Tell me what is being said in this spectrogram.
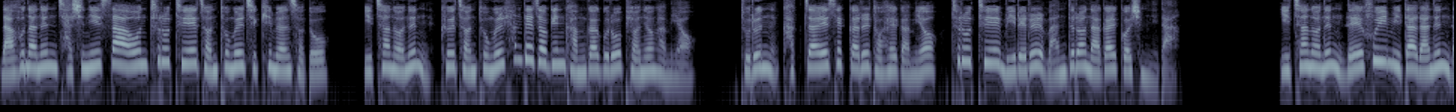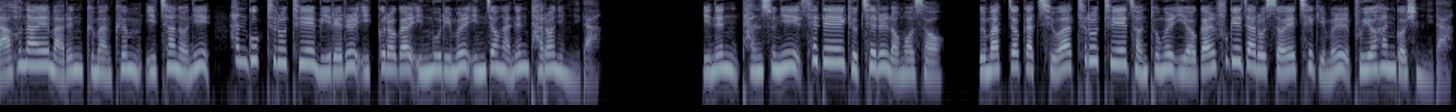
나훈아는 자신이 쌓아온 트로트의 전통을 지키면서도 이찬원은 그 전통을 현대적인 감각으로 변형하며 둘은 각자의 색깔을 더해가며 트로트의 미래를 만들어 나갈 것입니다. 이찬원은 내 후임이다 라는 나훈아의 말은 그만큼 이찬원이 한국 트로트의 미래를 이끌어갈 인물임을 인정하는 발언입니다. 이는 단순히 세대의 교체를 넘어서 음악적 가치와 트로트의 전통을 이어갈 후계자로서의 책임을 부여한 것입니다.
